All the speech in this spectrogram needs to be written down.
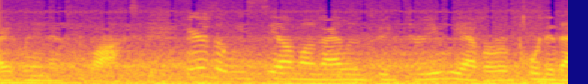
Right lane is blocked. Here's what we see on Long Island's Big Three. We have a reported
